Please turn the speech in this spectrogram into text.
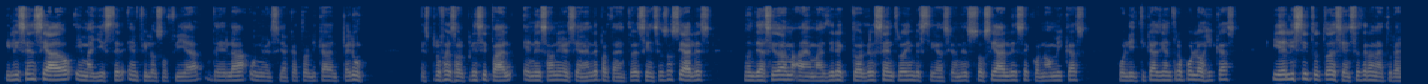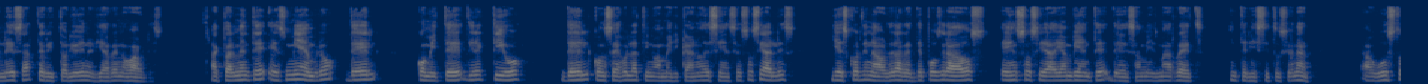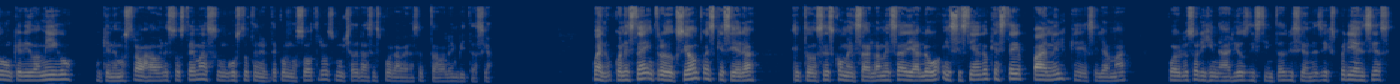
y licenciado y magíster en filosofía de la Universidad Católica del Perú. Es profesor principal en esa universidad en el Departamento de Ciencias Sociales, donde ha sido además director del Centro de Investigaciones Sociales, Económicas, Políticas y Antropológicas y del Instituto de Ciencias de la Naturaleza, Territorio y Energías Renovables. Actualmente es miembro del Comité Directivo del Consejo Latinoamericano de Ciencias Sociales y es coordinador de la red de posgrados en Sociedad y Ambiente de esa misma red interinstitucional. Augusto, un querido amigo con quien hemos trabajado en estos temas, un gusto tenerte con nosotros. Muchas gracias por haber aceptado la invitación. Bueno, con esta introducción, pues quisiera entonces comenzar la mesa de diálogo insistiendo que este panel que se llama Pueblos Originarios, Distintas Visiones y Experiencias,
